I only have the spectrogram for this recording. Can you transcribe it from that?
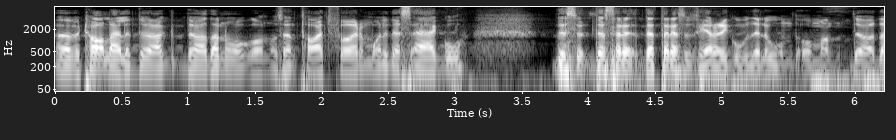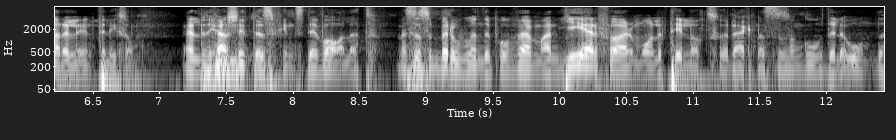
övertala eller dö, döda någon och sen ta ett föremål i dess ägo. Detta resulterar i god eller ond om man dödar eller inte. Liksom. Eller det kanske inte ens finns det valet. Men sen så beroende på vem man ger föremålet till så räknas det som god eller ond.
